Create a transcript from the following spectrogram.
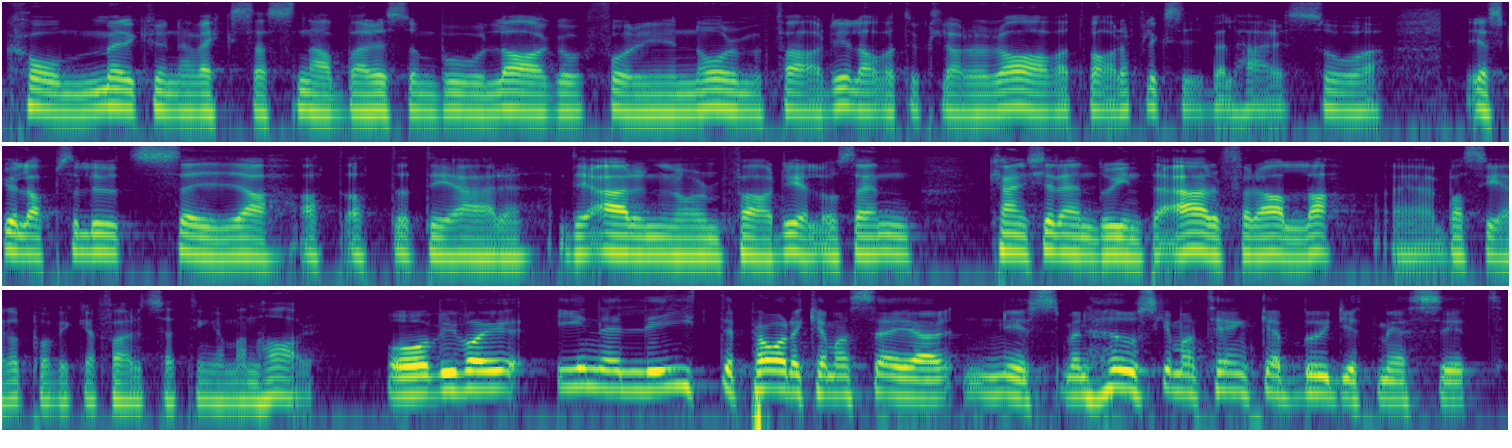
Kommer kunna växa snabbare som bolag och får en enorm fördel av att du klarar av att vara flexibel här. Så jag skulle absolut säga att, att, det, är, det är en enorm fördel och sen kanske det ändå inte är för alla eh, baserat på vilka förutsättningar man har. Och vi var ju inne lite på det kan man säga nyss, men hur ska man tänka budgetmässigt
